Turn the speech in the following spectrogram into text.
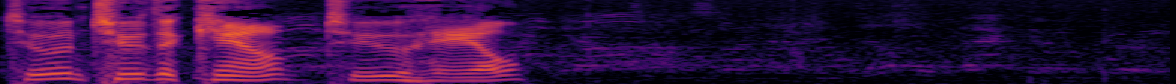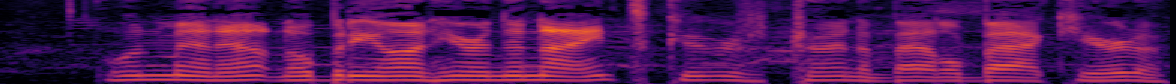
Two and two the count to Hale. One man out, nobody on here in the ninth. Cougars trying to battle back here to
